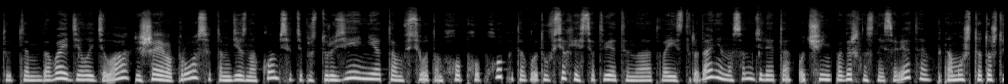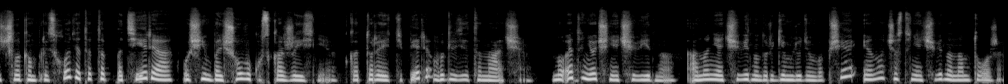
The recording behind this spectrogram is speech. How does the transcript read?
ты там давай делай дела, решай вопросы, там, где знакомься, тебе просто друзей нет, там все, там хоп-хоп-хоп, и так вот у всех есть ответы на твои страдания. На самом деле это очень поверхностные советы, потому что то, что с человеком происходит, это потеря очень большого куска жизни, который теперь выглядит иначе. Но это не очень очевидно. Оно не очевидно другим людям вообще, и оно часто не очевидно нам тоже.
